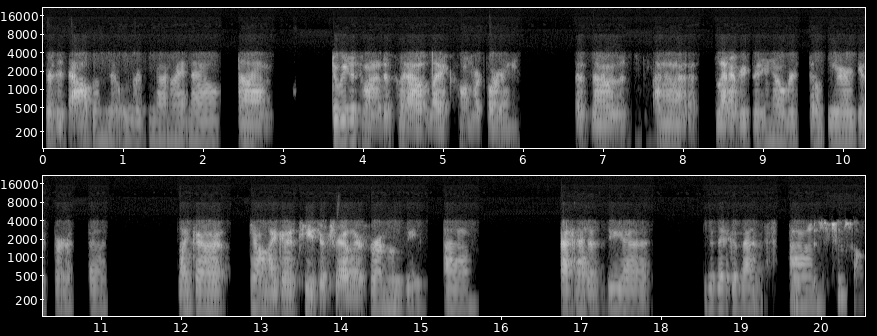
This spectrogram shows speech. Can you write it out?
for this album that we're working on right now. Um, so we just wanted to put out like home recordings of those, uh, let everybody know we're still here, give first uh, like a you know like a teaser trailer for a movie um, ahead of the uh, the big event. Um, Just two songs.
